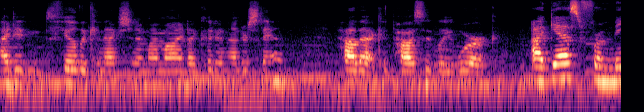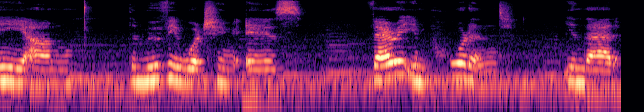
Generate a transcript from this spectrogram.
I didn't feel the connection in my mind. I couldn't understand how that could possibly work. I guess for me, um, the movie watching is very important in that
